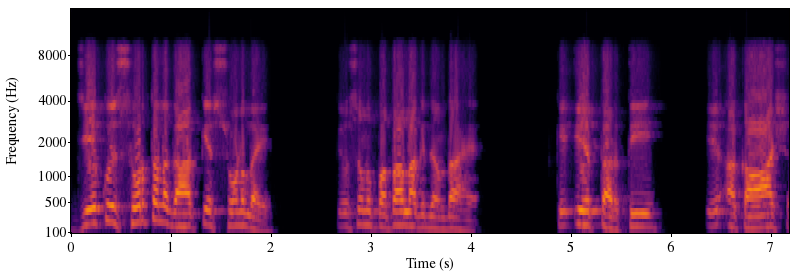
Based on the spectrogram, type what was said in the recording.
ਜੇ ਕੋਈ ਸੁਰਤ ਲਗਾ ਕੇ ਸੁਣ ਲਏ ਤੇ ਉਸ ਨੂੰ ਪਤਾ ਲੱਗ ਜਾਂਦਾ ਹੈ ਕਿ ਇਹ ਧਰਤੀ, ਇਹ ਆਕਾਸ਼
